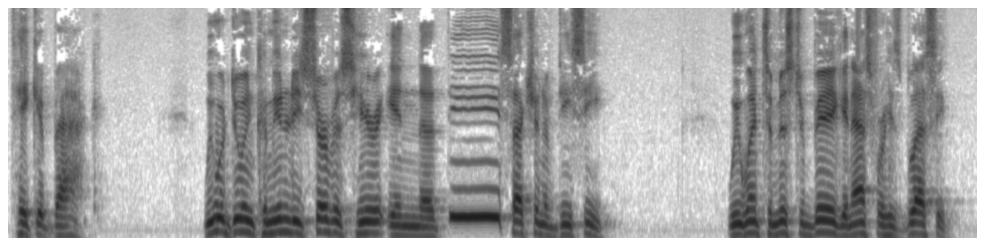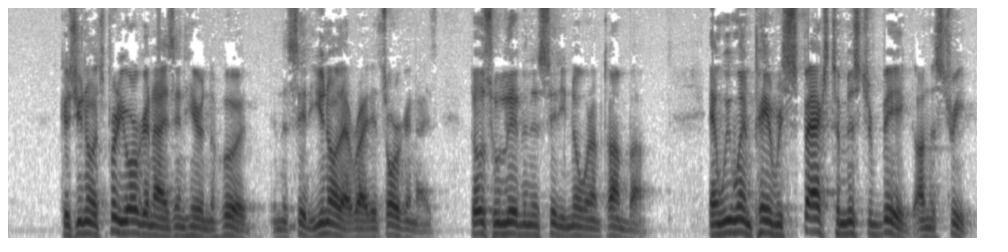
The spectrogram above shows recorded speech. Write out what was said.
take it back we were doing community service here in the D section of DC. We went to Mr. Big and asked for his blessing. Because you know, it's pretty organized in here in the hood, in the city. You know that, right? It's organized. Those who live in the city know what I'm talking about. And we went and paid respects to Mr. Big on the street.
